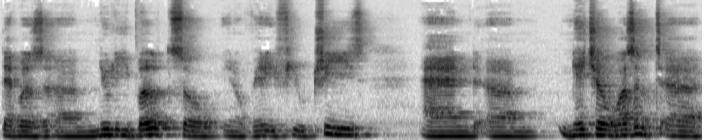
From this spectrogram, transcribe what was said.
that was um, newly built, so you know very few trees, and um, nature wasn't uh,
